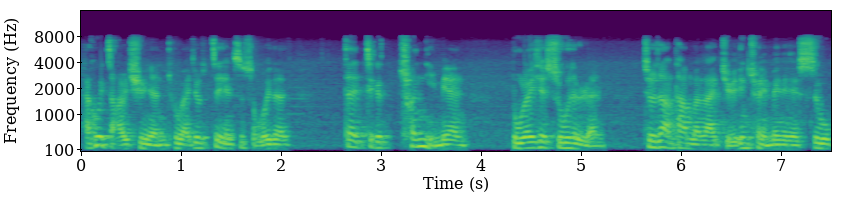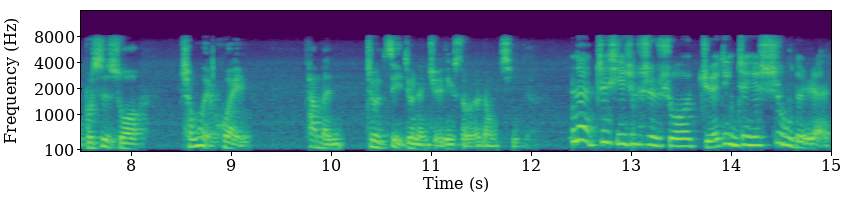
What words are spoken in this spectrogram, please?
还会找一群人出来，就是这件事所谓的在这个村里面读了一些书的人，就让他们来决定村里面那些事务，不是说村委会他们就自己就能决定所有的东西的。那这些就是说决定这些事物的人，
